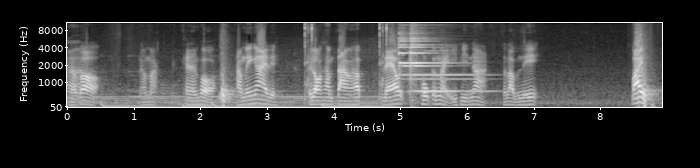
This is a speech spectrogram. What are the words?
อ่า แล้วก็น้ำหมัก แค่นั้นพอทำง่ายๆเลย ไปลองทำตามครับ แล้วพบกันใหม่ EP หน้าสำหรับวันนี้ ไปเป็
